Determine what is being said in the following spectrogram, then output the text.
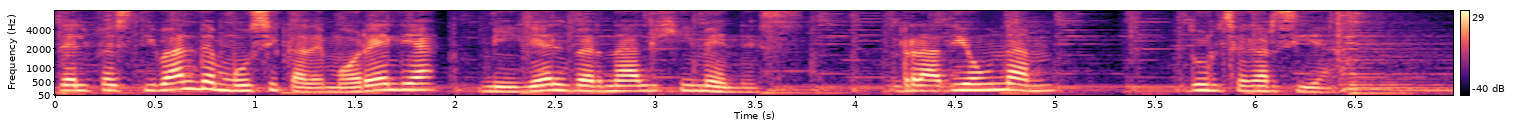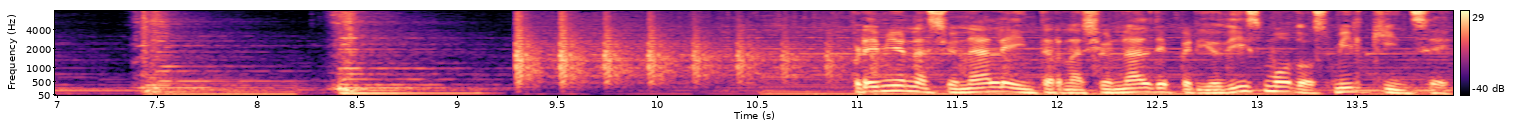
del Festival de Música de Morelia Miguel Bernal Jiménez. Radio UNAM, Dulce García. Premio Nacional e Internacional de Periodismo 2015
